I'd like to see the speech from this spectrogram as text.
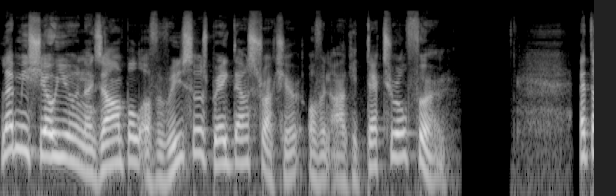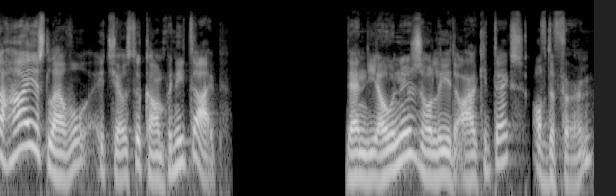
Let me show you an example of a resource breakdown structure of an architectural firm. At the highest level, it shows the company type. Then the owners or lead architects of the firm,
